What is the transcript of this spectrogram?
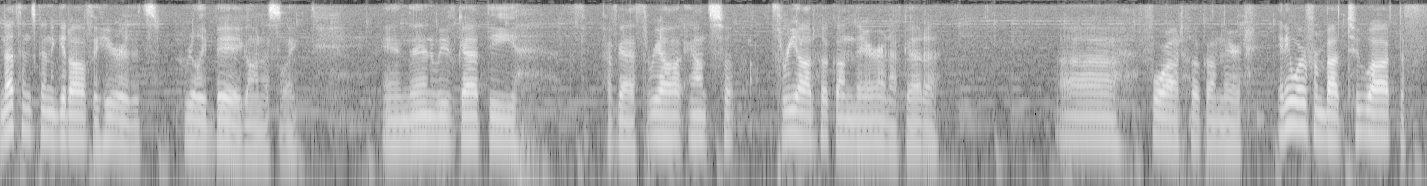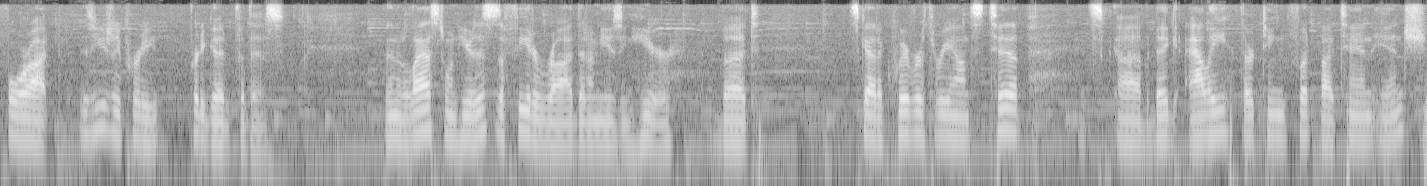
nothing's gonna get off of here that's really big honestly. And then we've got the I've got a 3 ounce 3 aught hook on there and I've got a uh, 4 aught hook on there. Anywhere from about 2 aught to 4 aught is usually pretty pretty good for this then the last one here, this is a feeder rod that I'm using here, but it's got a quiver 3 ounce tip. It's uh, the big alley 13 foot by 10 inch.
